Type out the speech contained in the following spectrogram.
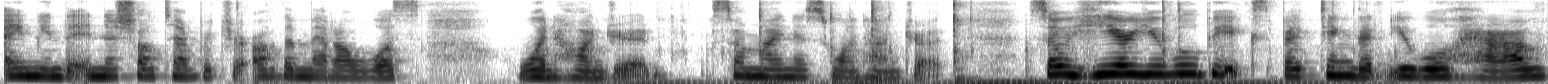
I mean the initial temperature of the metal was 100 so minus 100 so here you will be expecting that you will have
